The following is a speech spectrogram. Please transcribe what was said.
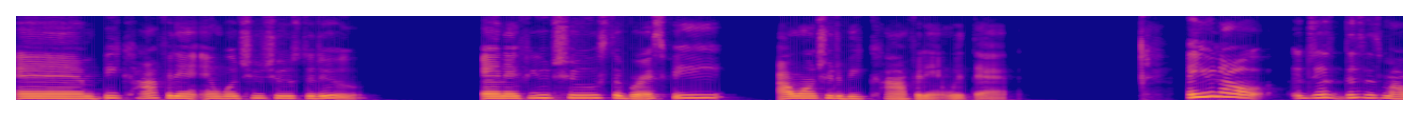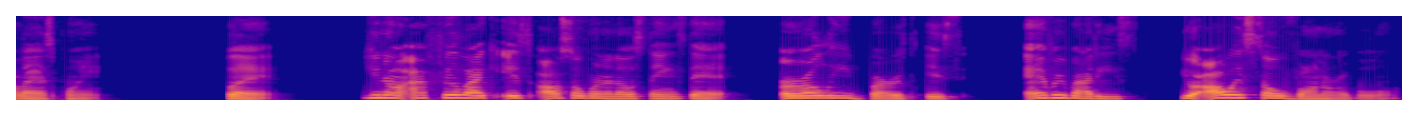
and be confident in what you choose to do. And if you choose to breastfeed, I want you to be confident with that. And you know, just this is my last point. But you know, I feel like it's also one of those things that early birth is everybody's you're always so vulnerable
